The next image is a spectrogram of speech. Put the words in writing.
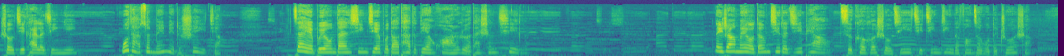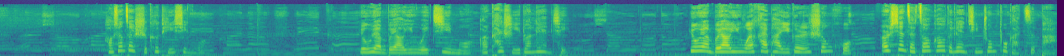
手机开了静音，我打算美美的睡一觉，再也不用担心接不到他的电话而惹他生气了。那张没有登机的机票，此刻和手机一起静静的放在我的桌上，好像在时刻提醒我：永远不要因为寂寞而开始一段恋情。永远不要因为害怕一个人生活，而陷在糟糕的恋情中不敢自拔。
